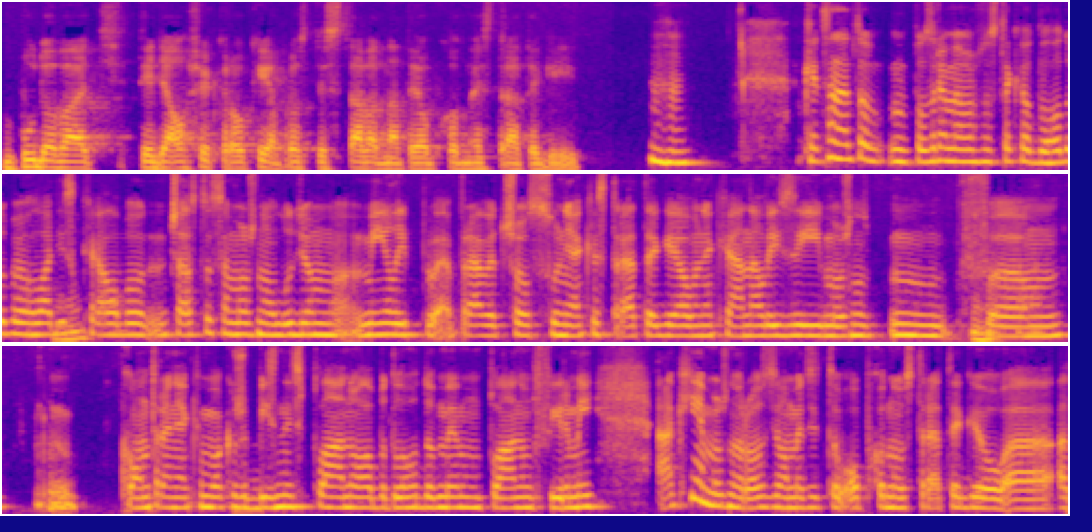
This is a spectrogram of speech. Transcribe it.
budovať tie ďalšie kroky a proste stavať na tej obchodnej stratégii. Mm-hmm. Keď sa na to pozrieme možno z takého dlhodobého hľadiska, mm. alebo často sa možno ľuďom míli práve čo sú nejaké stratégie alebo nejaké analýzy možno v, mm kontra nejakému akože biznis plánu alebo dlhodobému plánu firmy. Aký je možno rozdiel medzi tou obchodnou stratégiou a, a,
